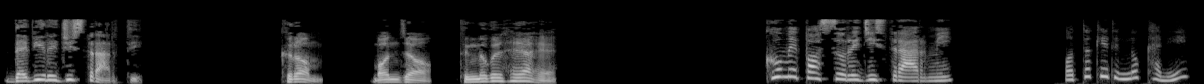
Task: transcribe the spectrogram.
devi registrarti. 그럼, 먼저, 등록을 해야 해. Come posso registrarmi? 어떻게 등록하니?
